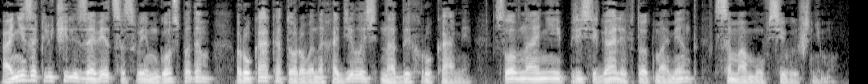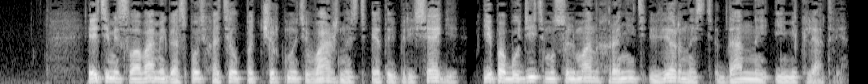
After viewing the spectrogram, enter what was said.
Они заключили завет со своим Господом, рука которого находилась над их руками, словно они присягали в тот момент самому Всевышнему. Этими словами Господь хотел подчеркнуть важность этой присяги и побудить мусульман хранить верность данной ими клятве.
